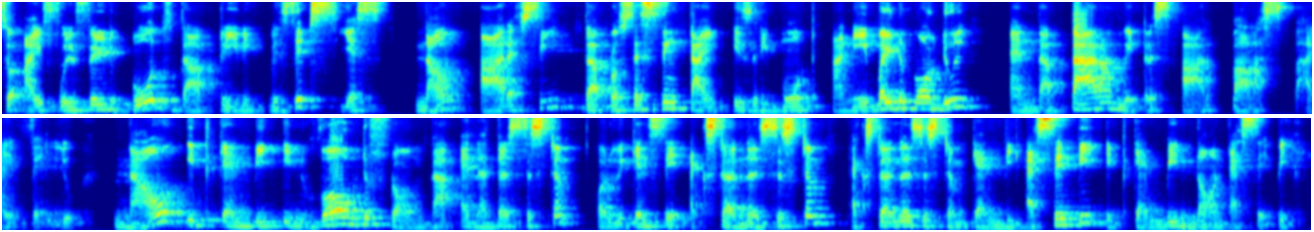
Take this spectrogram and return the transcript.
So I fulfilled both the prerequisites. Yes, now RFC, the processing type is remote enabled module and the parameters are passed by value. Now it can be invoked from the another system or we can say external system. External system can be SAP, it can be non-SAP.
